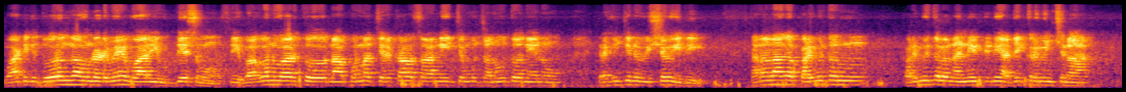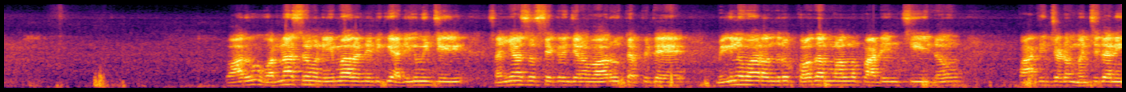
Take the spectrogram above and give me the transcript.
వాటికి దూరంగా ఉండడమే వారి ఉద్దేశము. శ్రీ భగవాన్ వారితో నాకున్న చిరకాల సాన్నిధ్యము చదువుతో నేను గ్రహించిన విషయం ఇది. తనలాగా పరిమితం పరిమితులనన్నింటినీ అతిక్రమించిన వారు వర్ణాశ్రమ నియమాలన్నిటికీ అధిగమించి సన్యాసం స్వీకరించిన వారు తప్పితే మిగిలిన వారందరూ కులధర్మాలను పాటించడం పాటించడం మంచిదని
